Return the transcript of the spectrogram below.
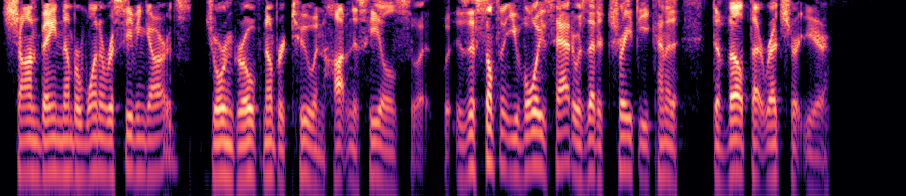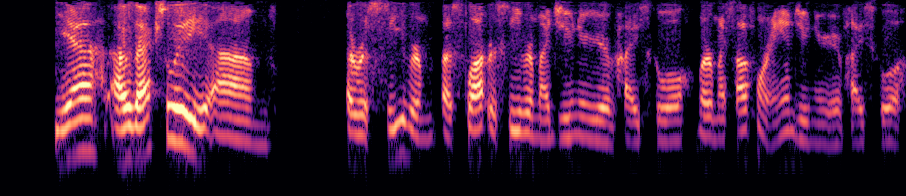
Shawn Bane number one in receiving yards, Jordan Grove number two, and hot in his heels. So is this something that you've always had, or was that a trait that you kind of developed that redshirt year? Yeah, I was actually um, a receiver, a slot receiver, my junior year of high school, or my sophomore and junior year of high school,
